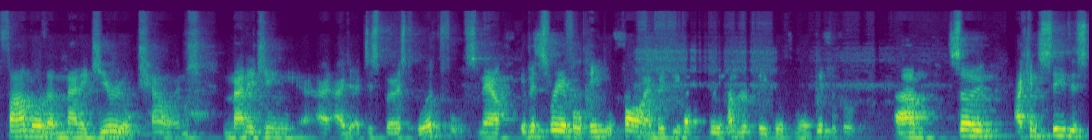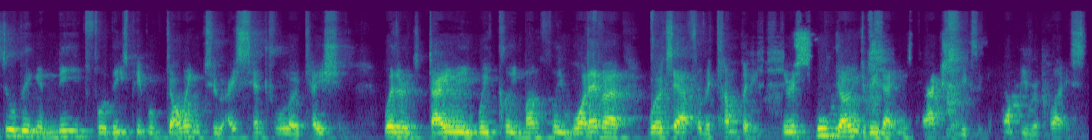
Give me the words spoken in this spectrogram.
far more of a managerial challenge managing a, a, dispersed workforce. Now, if it's three or four people, fine, but if you have 300 people, it's more difficult. Um, so I can see there still being a need for these people going to a central location, whether it's daily, weekly, monthly, whatever works out for the company. There is still going to be that interaction because it can't be replaced.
